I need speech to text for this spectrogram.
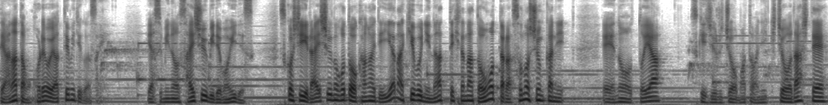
で、あなたもこれをやってみてください。休みの最終日でもいいです。少し来週のことを考えて嫌な気分になってきたなと思ったら、その瞬間に、えー、ノートやスケジュール帳または日記帳を出して、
